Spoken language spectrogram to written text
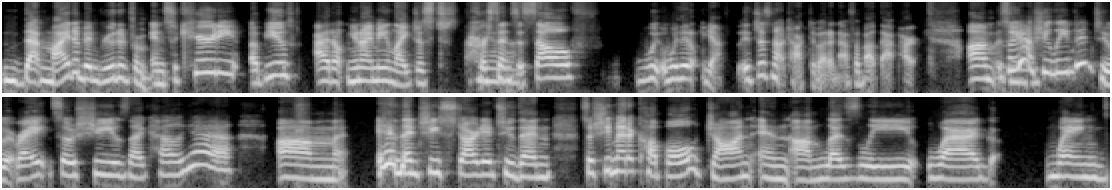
that might have been rooted from insecurity, abuse. I don't, you know what I mean? Like just her yeah. sense of self. With it, yeah, it's just not talked about enough about that part. Um, so yeah. yeah, she leaned into it, right? So she was like, hell yeah. Um, and then she started to then so she met a couple john and um, leslie wag Wang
